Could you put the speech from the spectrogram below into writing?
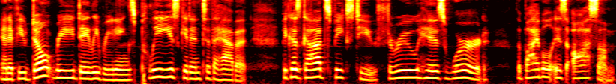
And if you don't read daily readings, please get into the habit because God speaks to you through His Word. The Bible is awesome.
